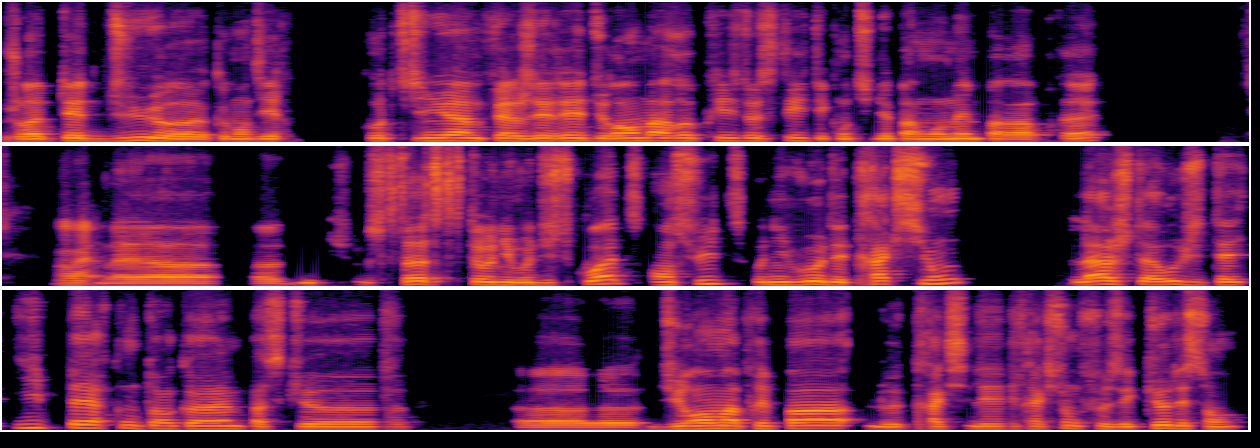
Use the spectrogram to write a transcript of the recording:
j'aurais peut-être dû, euh, comment dire, continuer à me faire gérer durant ma reprise de street et continuer par moi-même par après. Ouais. Mais euh, euh, ça, c'était au niveau du squat. Ensuite, au niveau des tractions, là, je t'avoue que j'étais hyper content quand même parce que durant ma prépa, le les tractions ne faisaient que descendre,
